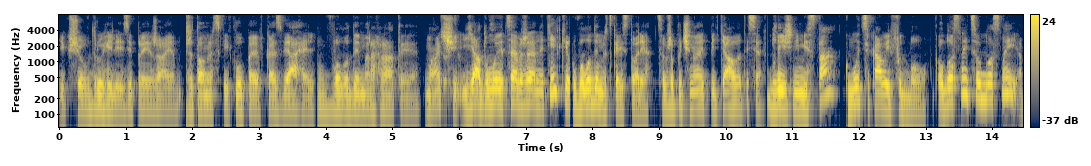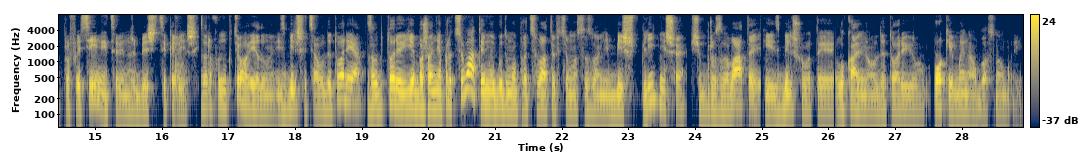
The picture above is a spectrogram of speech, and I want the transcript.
якщо в другій лізі приїжджає Житомирський клуб ПФК Звягель в Володимир грати матч, я думаю, це вже не тільки Володимирська історія, це вже починають підтягуватися ближні міста, кому цікавий футбол. Обласний це обласний, а професійний це він вже більш цікавіший. За рахунок цього, я думаю, і збільшиться аудиторія. З аудиторією є бажання працювати, і ми будемо працювати в цьому сезоні більш плідніше, щоб розвивати і збільшувати локальну аудиторію, поки ми на обласному рівні.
